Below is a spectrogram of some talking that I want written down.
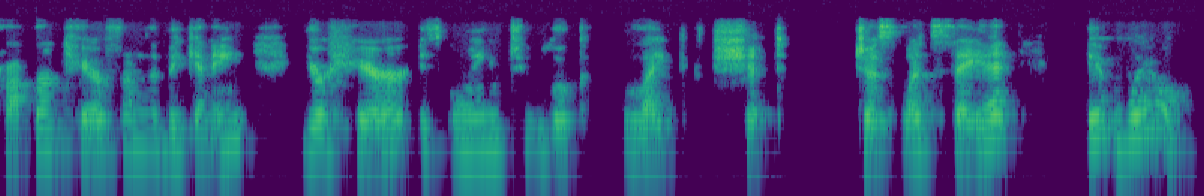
proper care from the beginning, your hair is going to look like shit. Just let's say it, it will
